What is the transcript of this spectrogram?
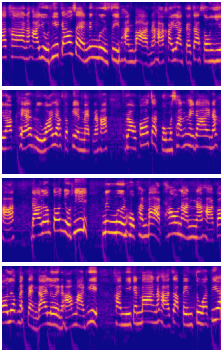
ราคานะคะอยู่ที่ 914,000 บาทนะคะ ใครอยากจะจัดทรงยีรับแคสหรือว่าอยากจะเปลี่ยนแม็กนะคะ เราก็จัดโปรโมชั่นให้ได้นะคะ ดาวเริ่มต้นอยู่ที่ 16,000 บาทเท่านั้นนะคะ ก็เลือกแม็กแต่งได้เลยนะคะ มาที่คันนี้กันบ้างนะคะ จะเป็นตัวเตี้ย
